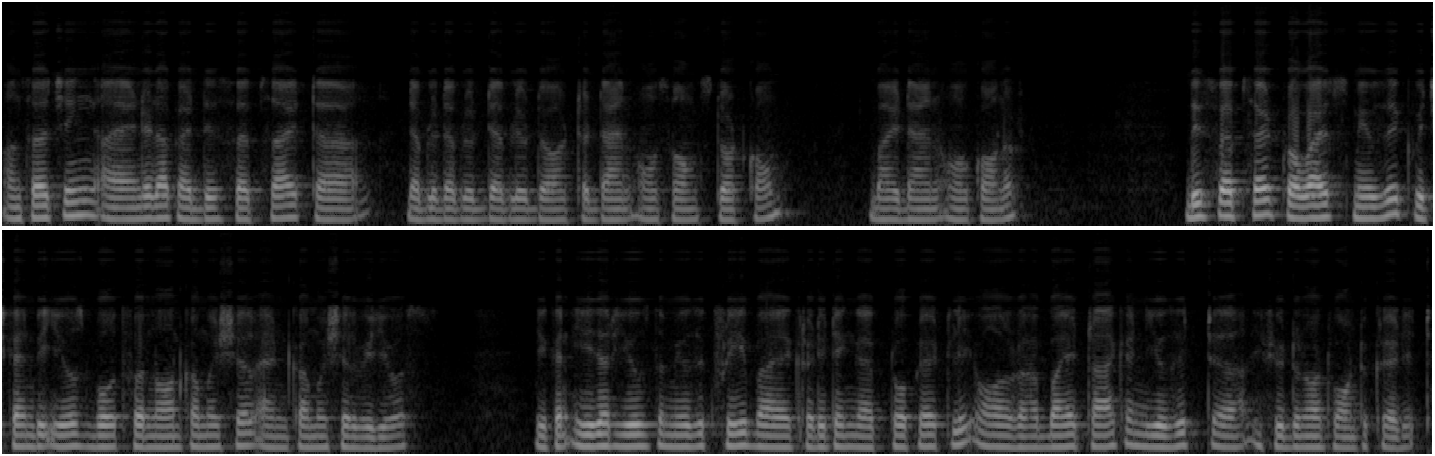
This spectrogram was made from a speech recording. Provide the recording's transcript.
On searching I ended up at this website uh, www.danosongs.com by Dan O'Connor. This website provides music which can be used both for non-commercial and commercial videos. You can either use the music free by crediting appropriately or uh, buy a track and use it uh, if you do not want to credit.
